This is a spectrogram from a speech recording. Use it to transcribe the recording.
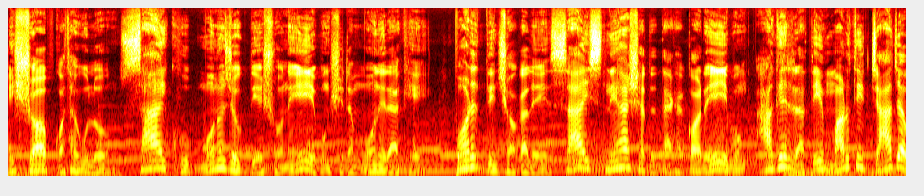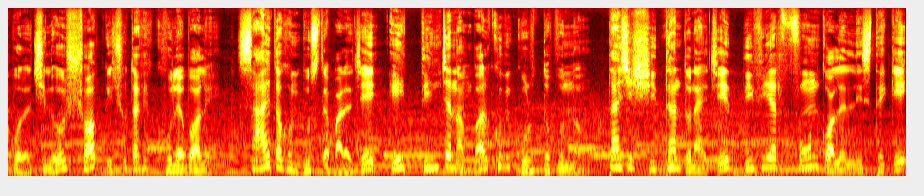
এই সব কথাগুলো সাই খুব মনোযোগ দিয়ে শোনে এবং সেটা মনে রাখে। পরের দিন সকালে সাই স্নেহার সাথে দেখা করে এবং আগের রাতে মারুতি যা যা বলেছিল সব কিছু তাকে খুলে বলে। সাই তখন বুঝতে পারে যে এই তিনটা নাম্বার খুবই গুরুত্বপূর্ণ। তাই সে সিদ্ধান্ত নেয় যে দিভিয়ার ফোন কলের লিস্ট থেকে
